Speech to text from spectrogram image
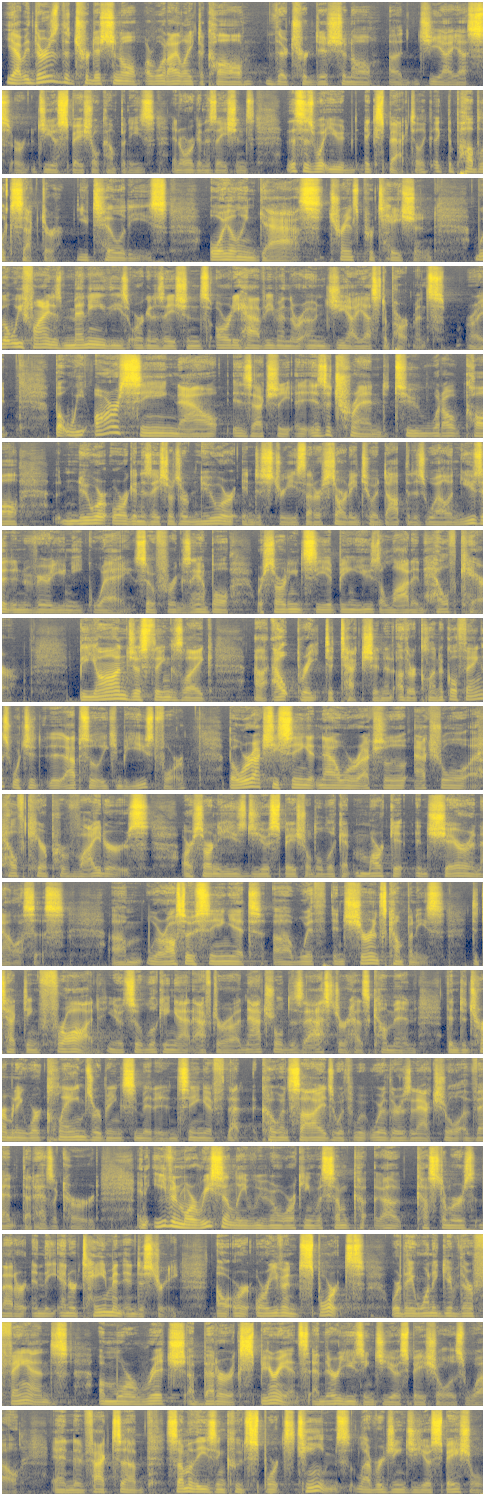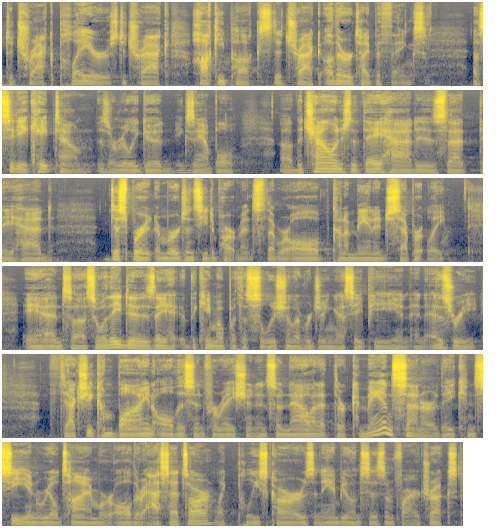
Yeah, I mean, there's the traditional, or what I like to call the traditional uh, GIS or geospatial companies and organizations. This is what you'd expect, like, like the public sector, utilities, oil and gas, transportation. What we find is many of these organizations already have even their own GIS departments right? But we are seeing now is actually is a trend to what I'll call newer organizations or newer industries that are starting to adopt it as well and use it in a very unique way. So, for example, we're starting to see it being used a lot in healthcare, beyond just things like uh, outbreak detection and other clinical things, which it, it, absolutely can be used for. But we're actually seeing it now where actual actual healthcare providers are starting to use geospatial to look at market and share analysis. Um, we're also seeing it uh, with insurance companies detecting fraud. You know, so looking at after a natural disaster has come in, then determining where claims are being submitted and seeing if that coincides with where there's an actual event that has occurred. And even more recently, we've been working with some cu- uh, customers that are in the entertainment industry uh, or, or even sports, where they want to give their fans a more rich, a better experience, and they're using geospatial as well. And in fact, uh, some of these include sports teams leveraging geospatial to track players, to track hockey pucks, to track other type of things. A city of Cape Town is a really good example. Uh, the challenge that they had is that they had disparate emergency departments that were all kind of managed separately And uh, so what they did is they they came up with a solution leveraging SAP and, and Esri to actually combine all this information. And so now at their command center, they can see in real time where all their assets are, like police cars and ambulances and fire trucks.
